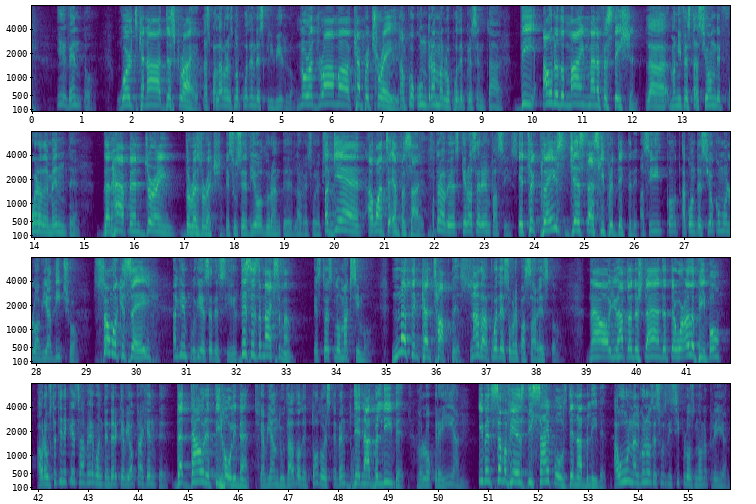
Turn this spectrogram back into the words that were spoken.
¿Qué evento? Words cannot describe, Las palabras no pueden describirlo. nor a drama can portray Tampoco un drama lo puede presentar. The out of the mind manifestation La manifestación de fuera de mente that happened during the resurrection. que sucedió durante la resurrección. Again, I want to emphasize Otra vez quiero hacer énfasis. it took place just as he predicted it. Así co- aconteció como él lo había dicho. Someone could say, Alguien pudiese decir, This is the maximum. esto es lo máximo. Nothing can top this. Nada puede sobrepasar esto. Now, you have to understand that there were other people Ahora usted tiene que saber o entender que había otra gente that doubted the whole event, que habían dudado de todo este evento. did not believe it. No lo creían. Even some of his disciples did not believe it. Aún algunos de sus discípulos no lo creían.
